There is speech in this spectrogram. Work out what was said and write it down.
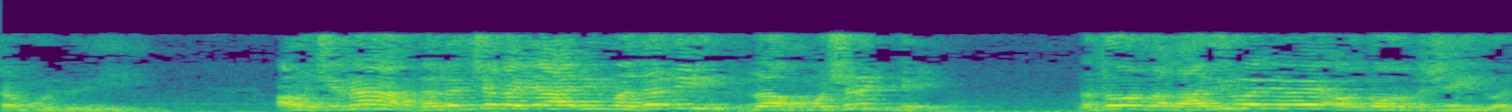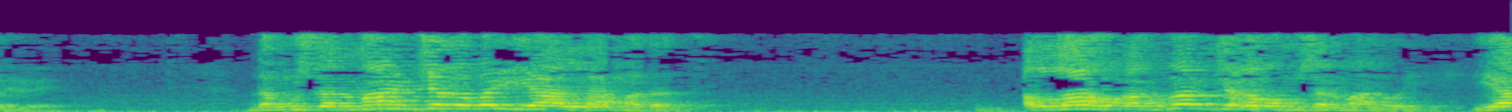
قبول وي او چې نه دغه چې یا علی مددي له مشرک دی نو تور د غازی ولې وي او تور د شهید ولې وي د مسلمان چې وي یا الله مدد الله اکبر چې هغه مسلمان وي یا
